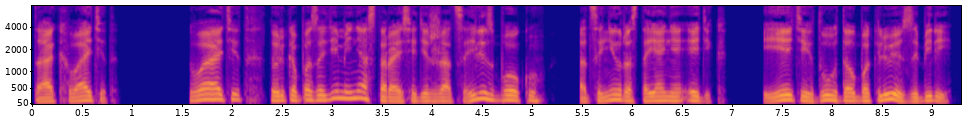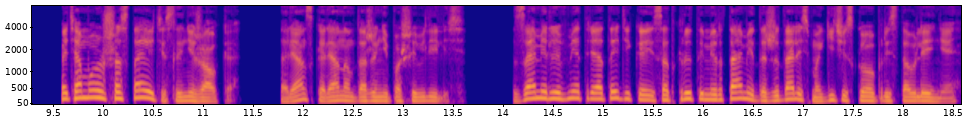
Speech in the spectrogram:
«Так, хватит. «Хватит, только позади меня старайся держаться или сбоку», — оценил расстояние Эдик. «И этих двух долбоклюев забери. Хотя можешь оставить, если не жалко». Толян с Коляном даже не пошевелились. замерли в метре от Эдика и с открытыми ртами дожидались магического представления.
